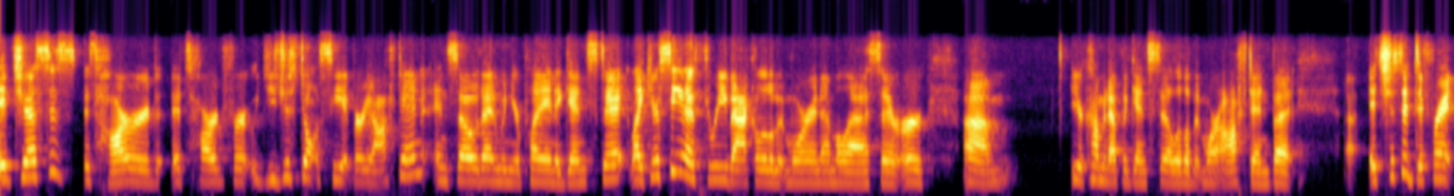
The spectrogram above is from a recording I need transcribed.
It just is is hard. It's hard for you just don't see it very often. And so then when you're playing against it, like you're seeing a three back a little bit more in MLS or, or um, you're coming up against it a little bit more often, but uh, it's just a different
